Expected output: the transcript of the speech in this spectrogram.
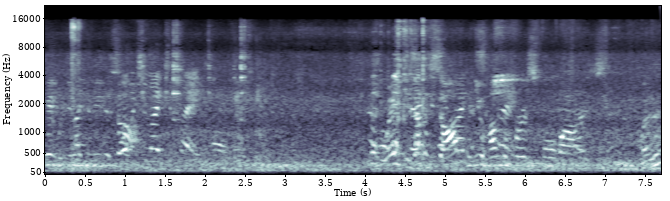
Tim, would you like to lead the song? What would you like to play? Wait, is that a song? Can you hum the first four bars? What is it?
